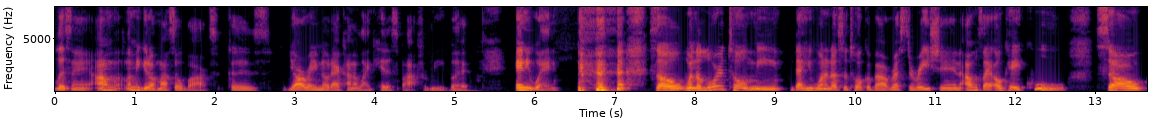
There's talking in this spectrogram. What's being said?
Listen, I'm let me get off my soapbox because y'all already know that kind of like hit a spot for me. But anyway, so when the Lord told me that He wanted us to talk about restoration, I was like, okay, cool. So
